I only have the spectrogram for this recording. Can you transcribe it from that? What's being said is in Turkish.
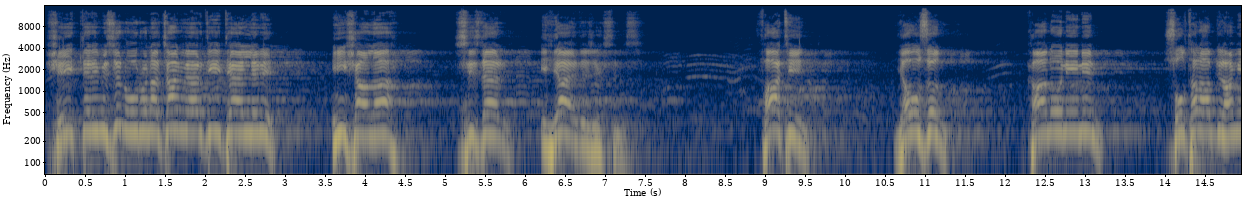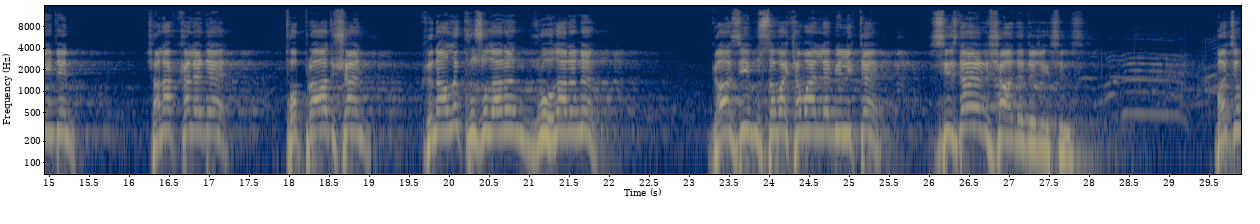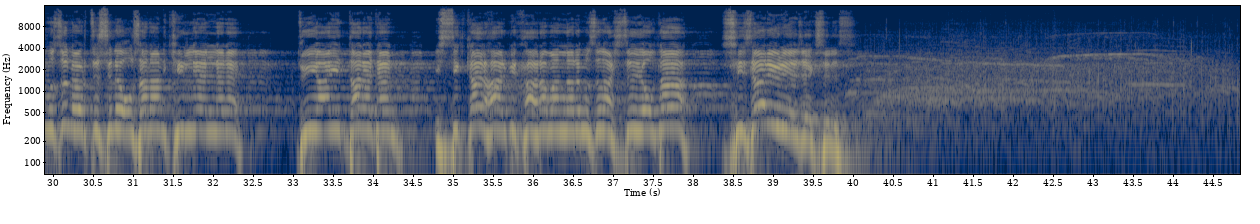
şehitlerimizin uğruna can verdiği değerleri inşallah sizler ihya edeceksiniz. Fatih'in, Yavuz'un, Kanuni'nin, Sultan Abdülhamid'in Çanakkale'de toprağa düşen kınalı kuzuların ruhlarını Gazi Mustafa Kemal'le birlikte sizler şahit edeceksiniz. Bacımızın örtüsüne uzanan kirli ellere dünyayı dar eden İstiklal Harbi kahramanlarımızın açtığı yolda sizler yürüyeceksiniz.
